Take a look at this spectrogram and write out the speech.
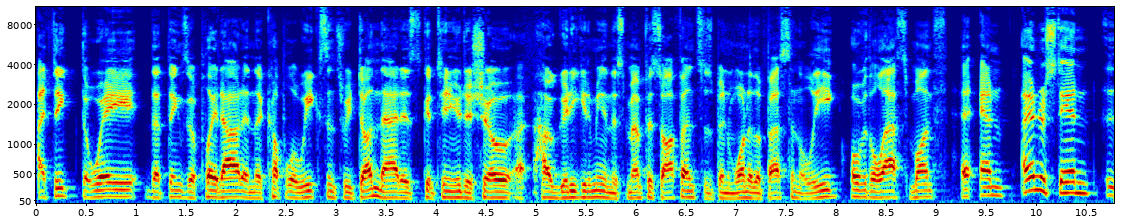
I think the way that things have played out in the couple of weeks since we've done that is continue to show uh, how good he can be. And this Memphis offense has been one of the best in the league over the last month. And I understand uh,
